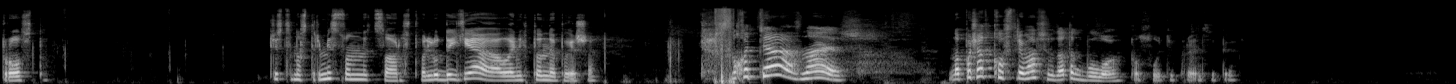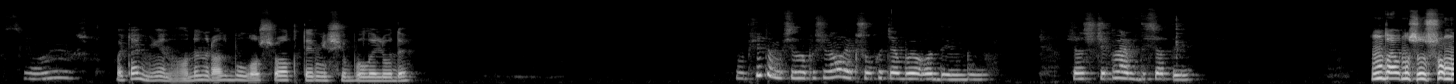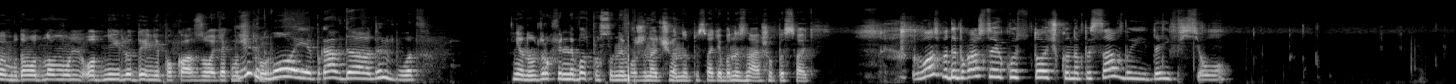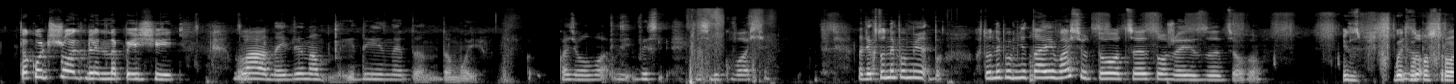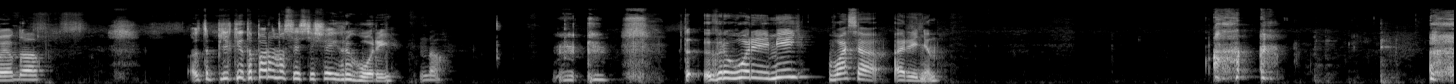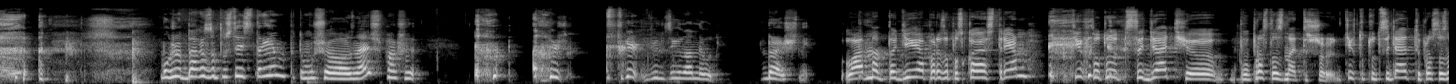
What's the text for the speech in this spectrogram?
Просто. Чисто на стрімі сонне царство. Люди є, але ніхто не пише. Ну, хоча, знаєш, на початку стріма завжди так було, по суті, в принципі. Хоча ні, ну один раз було, що активніші були люди. Взагалі ми всегда починали, якщо хоча б один був. Зараз чекаємо десяти. Ну так, ну що, що ми будемо одному одній людині показувати, як ми Їх строїмо? двоє, правда, один бот. Ні, ну вдруг він не бот, просто не може нічого написати, або не знає, що писати. Господи, просто якусь точку написав би і да і все. Та хоч щось, блін, напишіть. Ладно, іди на іди не домой. Козьол Ва- Віслюк Вася. Кстати, хто не пам'ятає, хто не пам'ятає Васю, то це теж із цього. Із битви Із- построєк. Да, тільки тепер у нас є ще й Григорій. да. Т- Григорій мій, Вася Арінін. Може перезапустити стрім, тому що, знаєш, перший стрім він завжди неудачний. Ладно, тоді я перезапускаю стрім. Ті, хто тут сидять, е, просто знайте, що ті, хто тут сидять, ти просто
